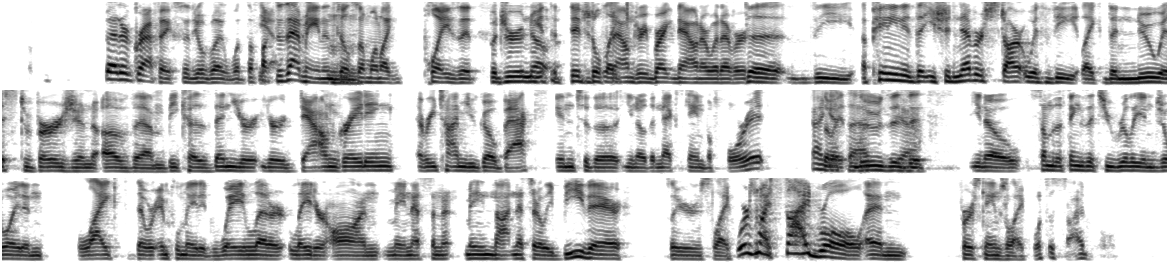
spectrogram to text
better graphics," and you'll be like, "What the fuck Yeah. does that mean?" Until Mhm. someone like plays it, But Drew, no, get the digital like, foundry breakdown or whatever. the the opinion is that you should never start with the like the newest version of them because then you're you're downgrading every time you go back into the you know the next game before it I so get it that. loses Yeah. its you know some of the things that you really enjoyed and liked that were implemented way later later on may nece- may not necessarily be there so you're just like where's my side roll and first games are like what's a side roll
